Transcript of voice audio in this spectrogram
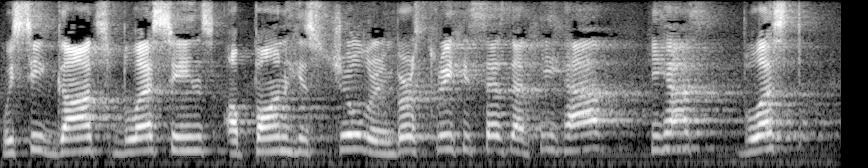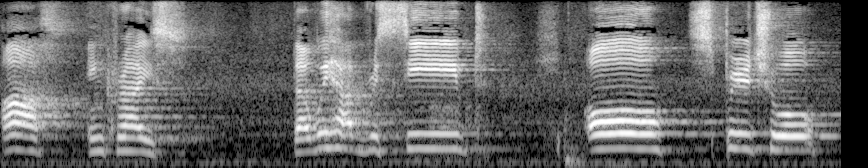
We see God's blessings upon His children. In verse 3, He says that He, have, he has blessed us in Christ, that we have received all spiritual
